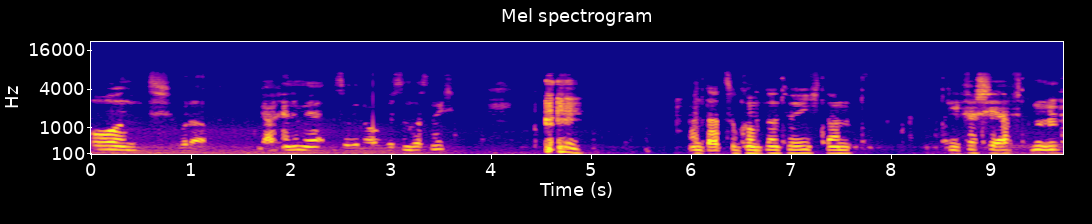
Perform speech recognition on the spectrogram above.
Und, oder gar keine mehr, so genau wissen wir es nicht. Und dazu kommt natürlich dann die verschärften,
